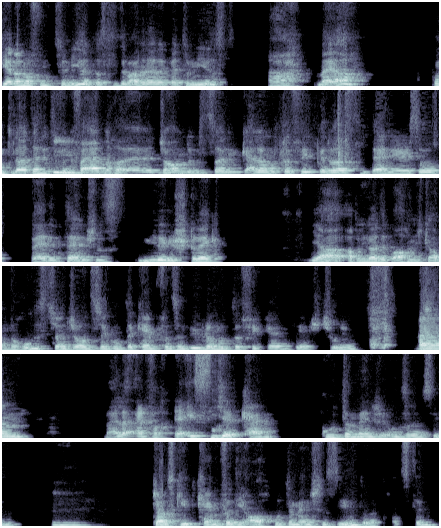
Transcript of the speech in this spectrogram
die hat auch noch funktioniert, dass du dem anderen eine betonierst, ah, naja, und die Leute haben dich gefeiert nach, äh, John, du bist so ein geiler Mutterficker, du hast Daniel so Bad Intentions niedergestreckt. Ja, aber die Leute brauchen nicht glauben, warum ist John Jones so ein guter Kämpfer und so ein übler Mutterficker im Cage, Entschuldigung. Ähm, weil er einfach, er ist sicher kein guter Mensch in unserem Sinn. Mhm. Ich glaube, es gibt Kämpfer, die auch gute Menschen sind, oder trotzdem.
